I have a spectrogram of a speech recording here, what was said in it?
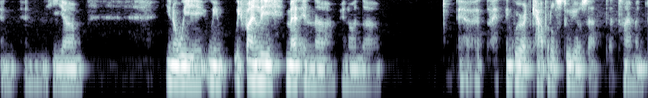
and, and he, um, you know, we we we finally met in the you know in the I think we were at Capitol Studios at that time, and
